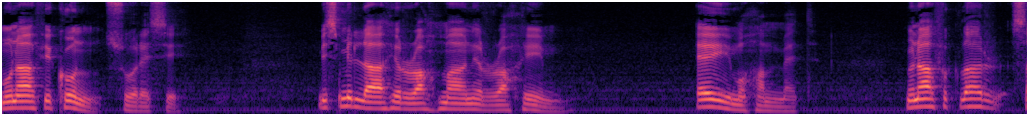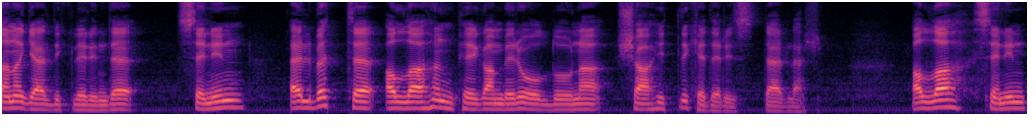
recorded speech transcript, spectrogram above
Münafikun Suresi Bismillahirrahmanirrahim Ey Muhammed! Münafıklar sana geldiklerinde senin elbette Allah'ın peygamberi olduğuna şahitlik ederiz derler. Allah senin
